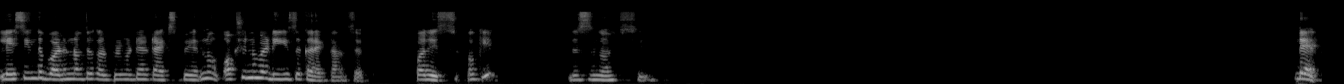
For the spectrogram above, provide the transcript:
Placing the burden of the corporate taxpayer. No, option number D is the correct answer for this. Okay. This is not C. Then,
